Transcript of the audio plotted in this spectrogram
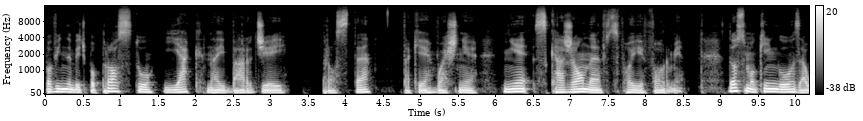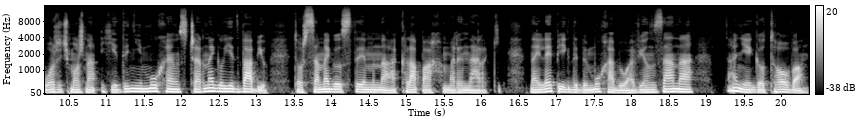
Powinny być po prostu jak najbardziej proste, takie właśnie nieskażone w swojej formie. Do smokingu założyć można jedynie muchę z czarnego jedwabiu, tożsamego z tym na klapach marynarki. Najlepiej, gdyby mucha była wiązana, a nie gotowa.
